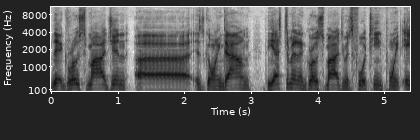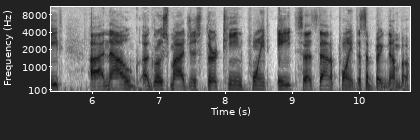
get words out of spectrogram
Their gross margin uh, is going down. The estimate on gross margin was 14.8. Uh, now a gross margin is 13.8, so that's down a point. That's a big number.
